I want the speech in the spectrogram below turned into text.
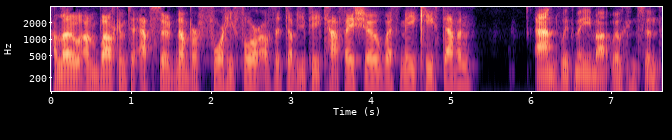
Hello and welcome to episode number 44 of the WP Cafe Show with me, Keith Devon. And with me, Mark Wilkinson.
